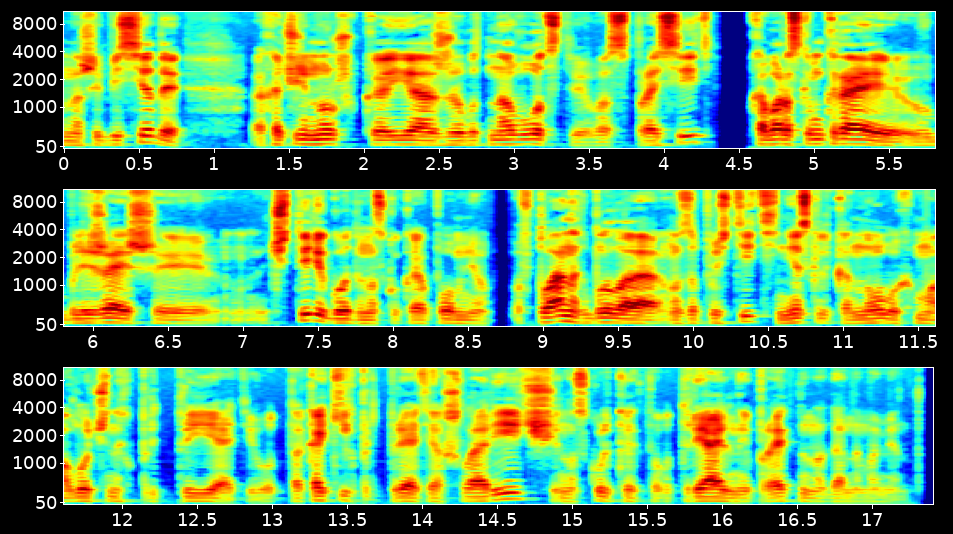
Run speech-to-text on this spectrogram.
нашей беседы хочу немножко и о животноводстве вас спросить. В Хабаровском крае в ближайшие 4 года, насколько я помню, в планах было запустить несколько новых молочных предприятий. Вот о каких предприятиях шла речь, насколько это вот реальные проекты на данный момент?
